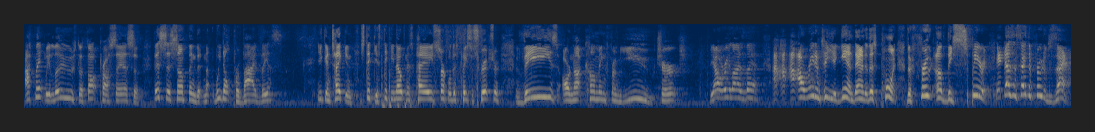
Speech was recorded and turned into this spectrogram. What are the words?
I think we lose the thought process of this is something that we don't provide this. You can take and stick your sticky note in this page, circle this piece of scripture. These are not coming from you, church. Do y'all realize that? I, will read them to you again down to this point. The fruit of the Spirit. It doesn't say the fruit of Zach.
